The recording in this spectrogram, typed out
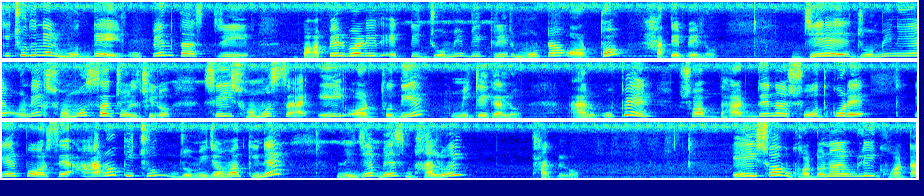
কিছুদিনের মধ্যেই উপেন তার স্ত্রীর বাপের বাড়ির একটি জমি বিক্রির মোটা অর্থ হাতে পেল। যে জমি নিয়ে অনেক সমস্যা চলছিল, সেই সমস্যা এই অর্থ দিয়ে মিটে গেল। আর উপেন সব ধার দেনা শোধ করে এরপর সে আরও কিছু জমি জমা কিনে নিজে বেশ ভালোই থাকল। এই সব ঘটনাগুলি ঘটা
